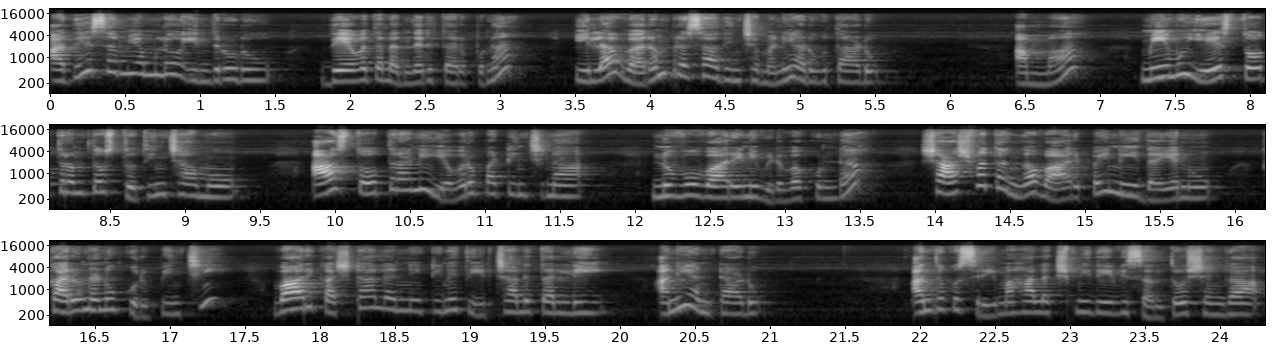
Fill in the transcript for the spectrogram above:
అదే సమయంలో ఇంద్రుడు దేవతలందరి తరపున ఇలా వరం ప్రసాదించమని అడుగుతాడు. అమ్మా మేము ఏ స్తోత్రంతో స్తుతించామో ఆ స్తోత్రాన్ని ఎవరు పఠించినా నువ్వు వారిని విడవకుండా శాశ్వతంగా వారిపై నీ దయను కరుణను కురిపించి వారి కష్టాలన్నిటినీ తీర్చాలి తల్లి అని అంటాడు. అందుకు శ్రీ మహాలక్ష్మీదేవి సంతోషంగా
